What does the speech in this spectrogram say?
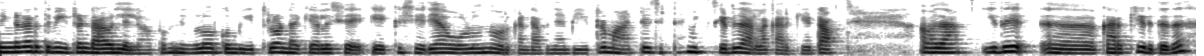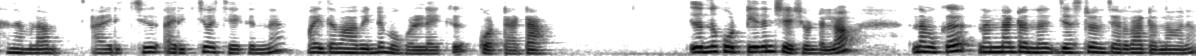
നിങ്ങളുടെ അടുത്ത് ബീറ്റർ ഉണ്ടാവില്ലല്ലോ. അപ്പം നിങ്ങൾ ഓർക്കും ബീറ്റർ ഉണ്ടാക്കിയാൽ കേക്ക് ശരിയാവുള്ളൂ എന്ന് ഓർക്കണ്ട. അപ്പോൾ ഞാൻ ബീറ്റർ മാറ്റി വെച്ചിട്ട് മിക്സിയുടെ ജാറിലാണ് കറക്കി കേട്ടോ. അപ്പോൾ അതാ ഇത് കറക്കിയെടുത്തത് നമ്മൾ അരിച്ച് അരിച്ച് വെച്ചേക്കുന്ന മൈദമാവിന്റെ മുകളിലേക്ക് കൊട്ടാട്ടോ. ഇതൊന്ന് കൊട്ടിയതിന് ശേഷം ഉണ്ടല്ലോ. നമുക്ക് നന്നായിട്ടൊന്ന് ജസ്റ്റ് ഒന്ന് ചെറുതായിട്ടൊന്ന് അങ്ങനെ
